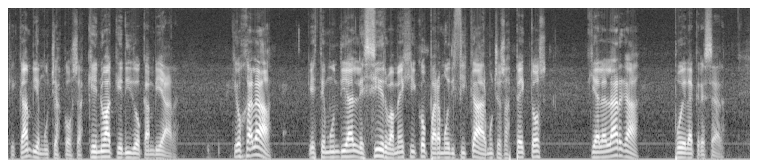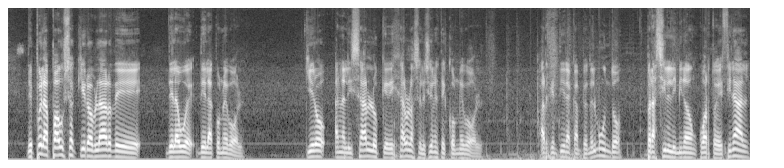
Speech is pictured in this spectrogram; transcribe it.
Que cambie muchas cosas. Que no ha querido cambiar. Que ojalá que este mundial le sirva a México para modificar muchos aspectos que a la larga pueda crecer. Después de la pausa quiero hablar de, de la, UE de la Conmebol. Quiero analizar lo que dejaron las selecciones de Conmebol. Argentina campeón del mundo, Brasil eliminado en cuarto de final,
